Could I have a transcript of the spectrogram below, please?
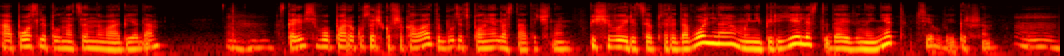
а после полноценного обеда. Угу. Скорее всего, пара кусочков шоколада будет вполне достаточно. Пищевые рецепторы довольны, мы не переели, стыда и вины нет, все в выигрыше. Mm.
